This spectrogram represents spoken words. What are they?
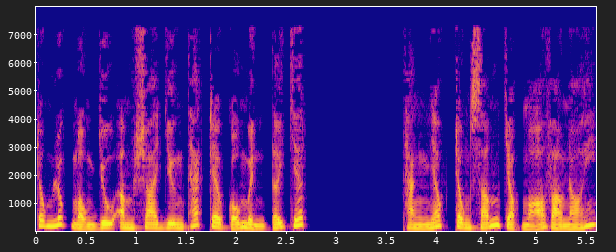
Trong lúc mộng du âm xoa dương thác treo cổ mình tới chết. Thằng nhóc trong xóm chọc mỏ vào nói.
